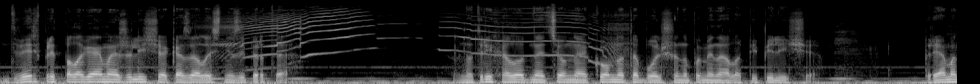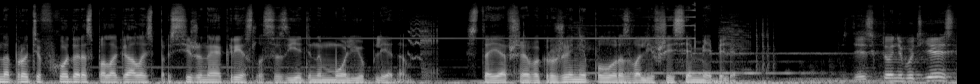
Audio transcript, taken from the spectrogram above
Дверь в предполагаемое жилище оказалась не заперта. Внутри холодная темная комната больше напоминала пепелище. Прямо напротив входа располагалось просиженное кресло с изъеденным молью пледом стоявшая в окружении полуразвалившейся мебели. «Здесь кто-нибудь есть?»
